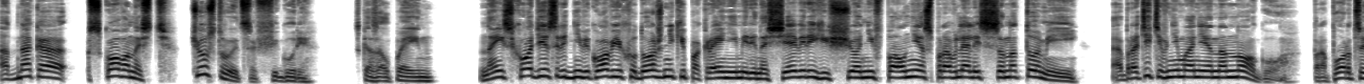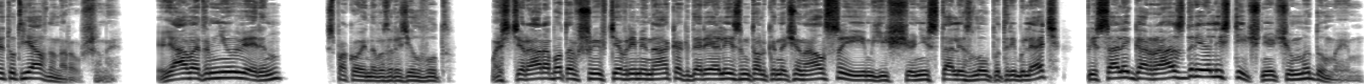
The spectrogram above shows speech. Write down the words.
Однако скованность чувствуется в фигуре сказал Пейн. На исходе средневековья художники, по крайней мере на севере, еще не вполне справлялись с анатомией. Обратите внимание на ногу. Пропорции тут явно нарушены. «Я в этом не уверен», — спокойно возразил Вуд. «Мастера, работавшие в те времена, когда реализм только начинался и им еще не стали злоупотреблять, писали гораздо реалистичнее, чем мы думаем.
